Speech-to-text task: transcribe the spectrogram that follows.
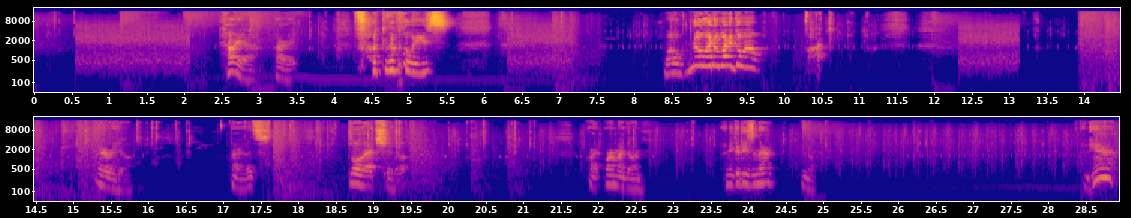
Hell yeah. Alright. Fuck the police. Whoa. No, I don't want to go out. Fuck. There we go. Alright, let's blow that shit up. Alright, where am I going? Any goodies in there? No. In here?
